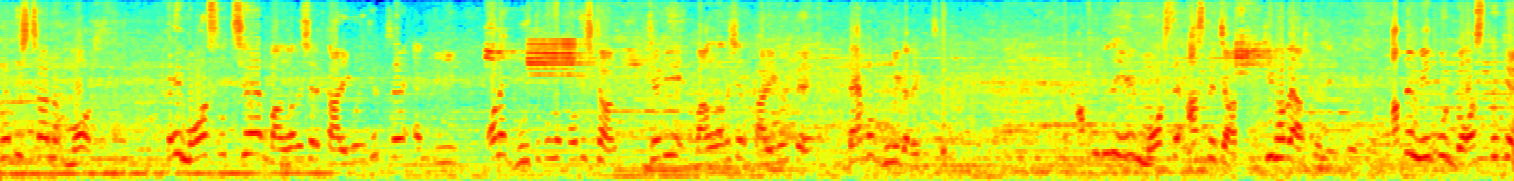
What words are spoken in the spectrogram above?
প্রতিষ্ঠান মঠ। এই মঠ হচ্ছে বাংলাদেশের কারিগরি ক্ষেত্রে একটি অনেক গুরুত্বপূর্ণ প্রতিষ্ঠান, যেটি বাংলাদেশের কারিগরিতে ব্যাপক ভূমিকা রেখেছে। আপনি যদি মর্সে আসতে চান, কীভাবে আসবেন? আপনি মিরপুর দশ থেকে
